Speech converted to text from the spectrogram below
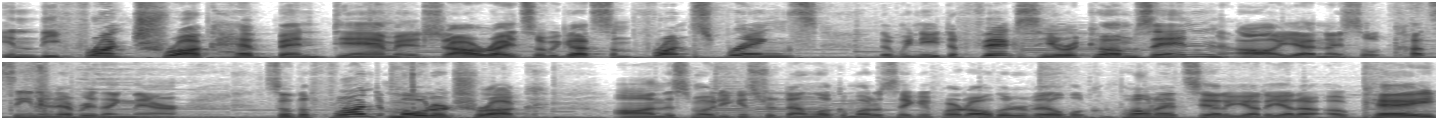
in the front truck have been damaged. Alright, so we got some front springs that we need to fix. Here it comes in. Oh, yeah, nice little cutscene and everything there. So the front motor truck, on this mode, you can strip down locomotives, taking apart all their available components, yada, yada, yada. Okay.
